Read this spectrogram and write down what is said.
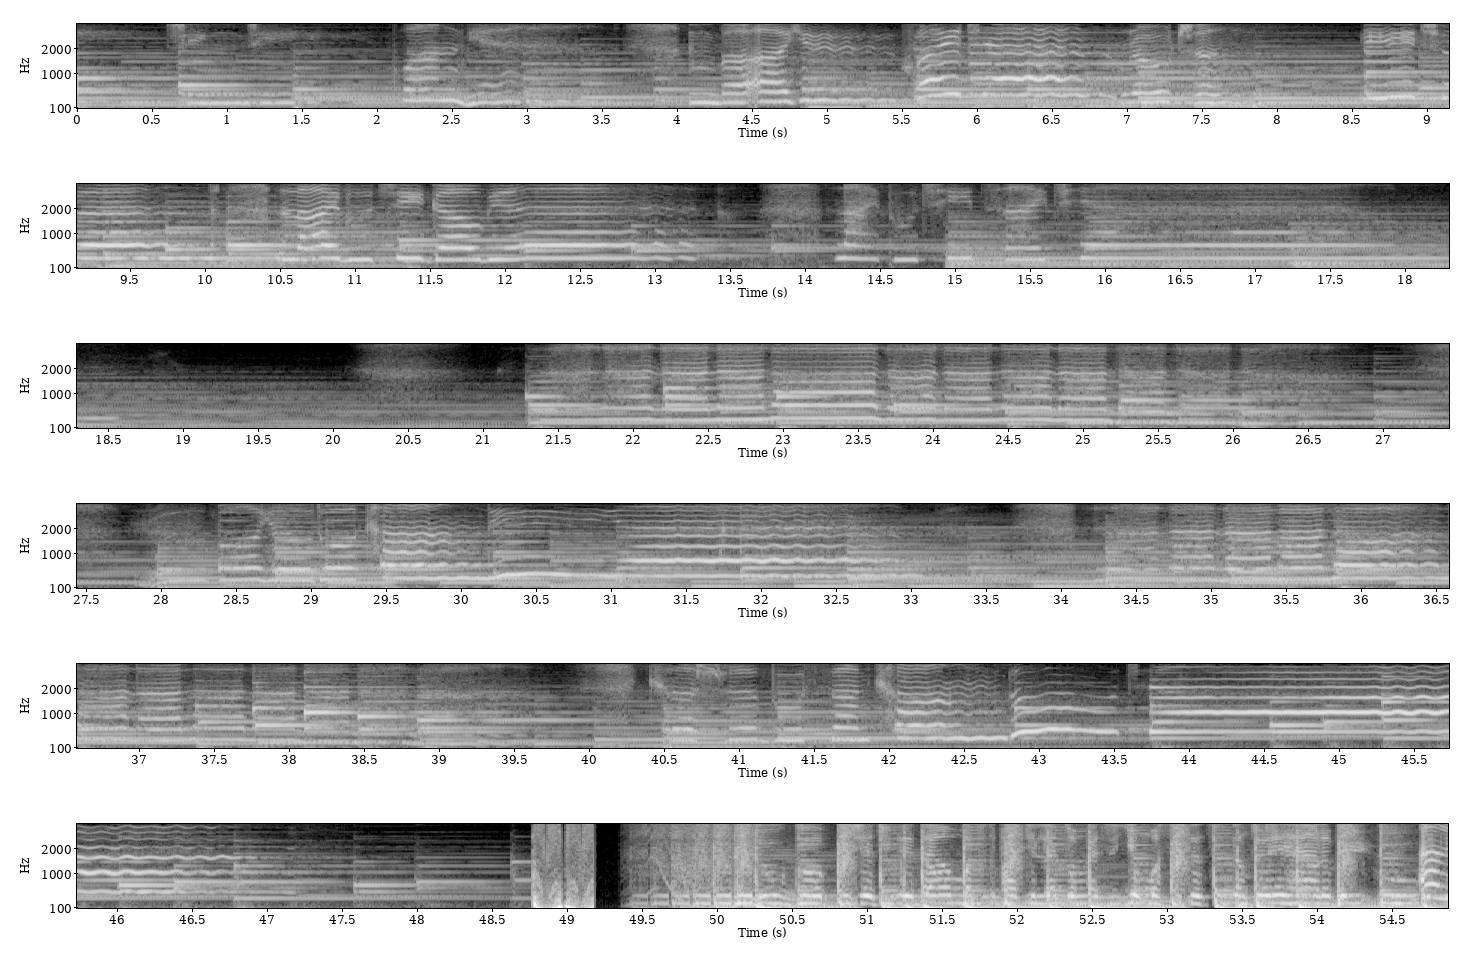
紧紧冠冕把愉快渐揉成一圈来不及告别来不及再见。啦啦啦啦啦啦啦啦啦啦我有多看你一眼。啦啦啦啦啦啦啦啦啦啦啦啦，可是不算看不见。如果不想今天到，马上就爬起来装没事，幽默是这世最好的比。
